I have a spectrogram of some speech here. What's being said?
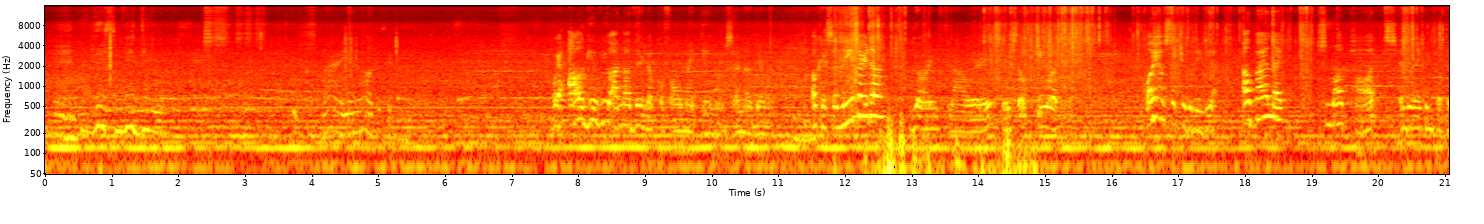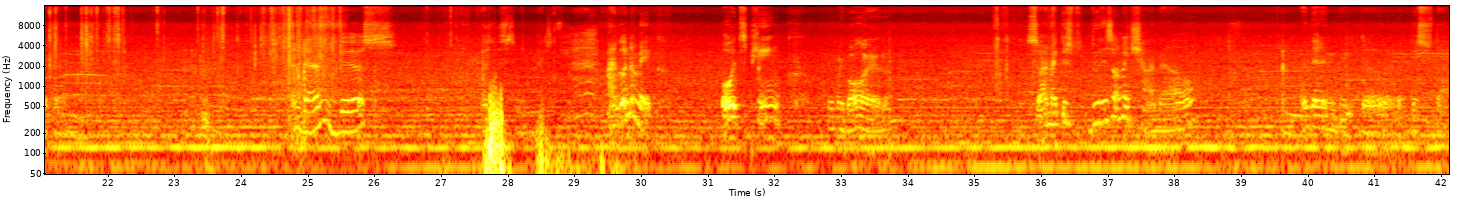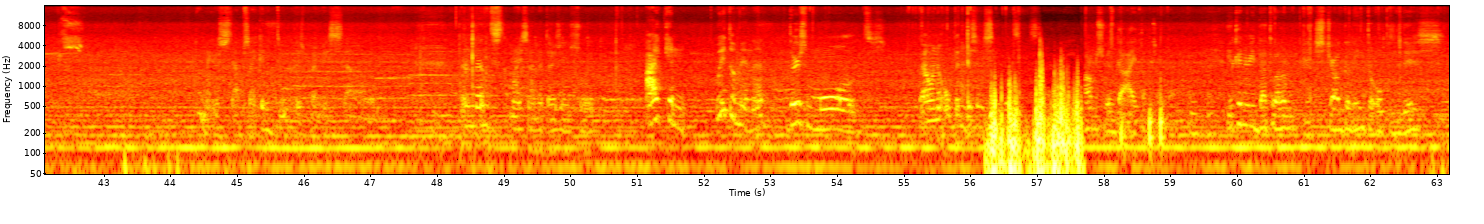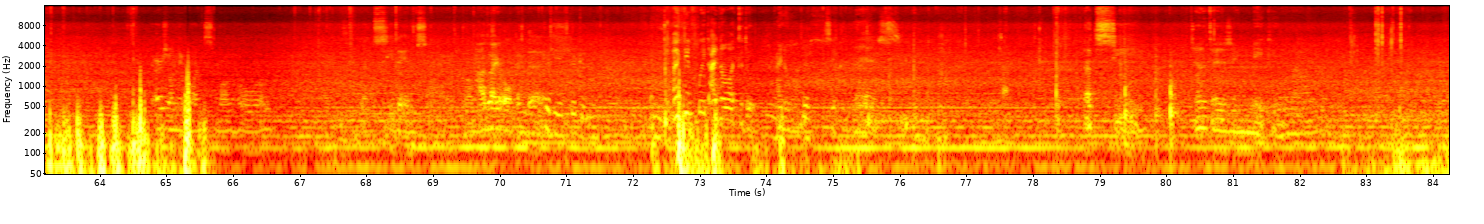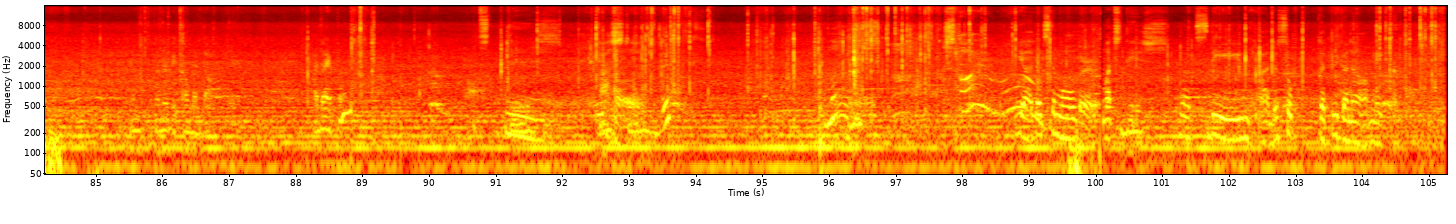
this video. Ah, you know how to say that. Well, I'll give you another look of all my things. Another one. Okay, so these are the yarn flowers. They're so cute. Oh, I have such a good idea. I'll buy like small pots and then I can put it in. And then. This is so nice. I'm gonna make. Oh, it's pink. Oh my god. So I might just do this on my channel. And then read the the steps. Steps. I can do this by myself. And then my sanitizing soap. I can wait a minute. There's molds. I wanna open this and see what's inside. Items on it. You can read that while I'm struggling to open this. There's only one small hole. Let's see the inside. Um, how do I open this? I think, wait, I know what to do. I know what to do. This. Let's see. Sanitizing, making well. I'm gonna become a doctor. How do I put It's this. Casting. Star. Yeah, that's the molder. What's this? That's the uh, the soap that we're gonna make.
